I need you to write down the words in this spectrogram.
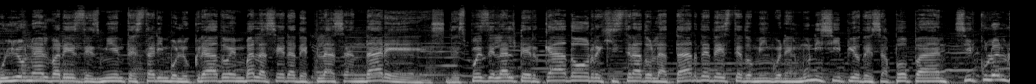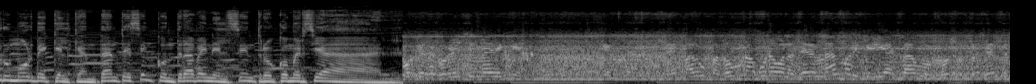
Julián Álvarez desmiente estar involucrado en balacera de Plaza Andares. Después del altercado registrado la tarde de este domingo en el municipio de Zapopan, circuló el rumor de que el cantante se encontraba en el centro comercial. Porque recorrió el chisme de que, que algo pasó, una, una balacera en y que ya estábamos nosotros presentes.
